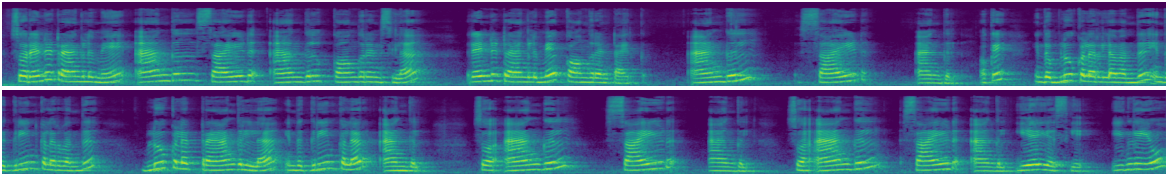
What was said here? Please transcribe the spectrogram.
ஸோ ரெண்டு ட்ரையாங்கிளுமே ஆங்கிள் சைடு ஆங்கிள் காங்குரன்ஸில் ரெண்டு ட்ரையாங்கிளுமே காங்கரண்ட் ஆயிருக்கு. ஆங்கிள் சைடு ஆங்கிள் ஓகே இந்த ப்ளூ கலரில் வந்து இந்த க்ரீன் கலர் வந்து ப்ளூ கலர் ட்ரையாங்கிளில் இந்த green colour angle so angle side angle so angle side angle ASA இங்கேயும்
